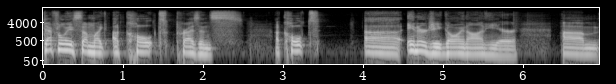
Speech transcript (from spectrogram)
definitely some like occult presence, occult uh, energy going on here. Um,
